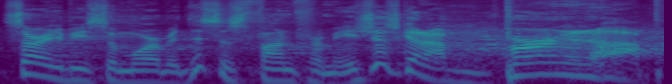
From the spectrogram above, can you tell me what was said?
Sorry to be so morbid. This is fun for me. It's just gonna burn it up.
